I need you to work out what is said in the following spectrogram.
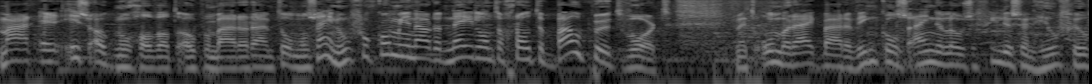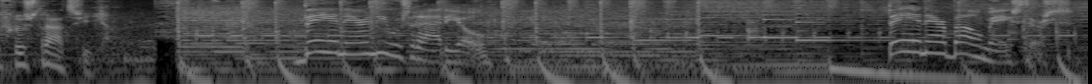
Maar er is ook nogal wat openbare ruimte om ons heen. Hoe voorkom je nou dat Nederland een grote bouwput wordt? Met onbereikbare winkels, eindeloze files en heel veel frustratie. BNR Nieuwsradio. Bouwmeesters.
